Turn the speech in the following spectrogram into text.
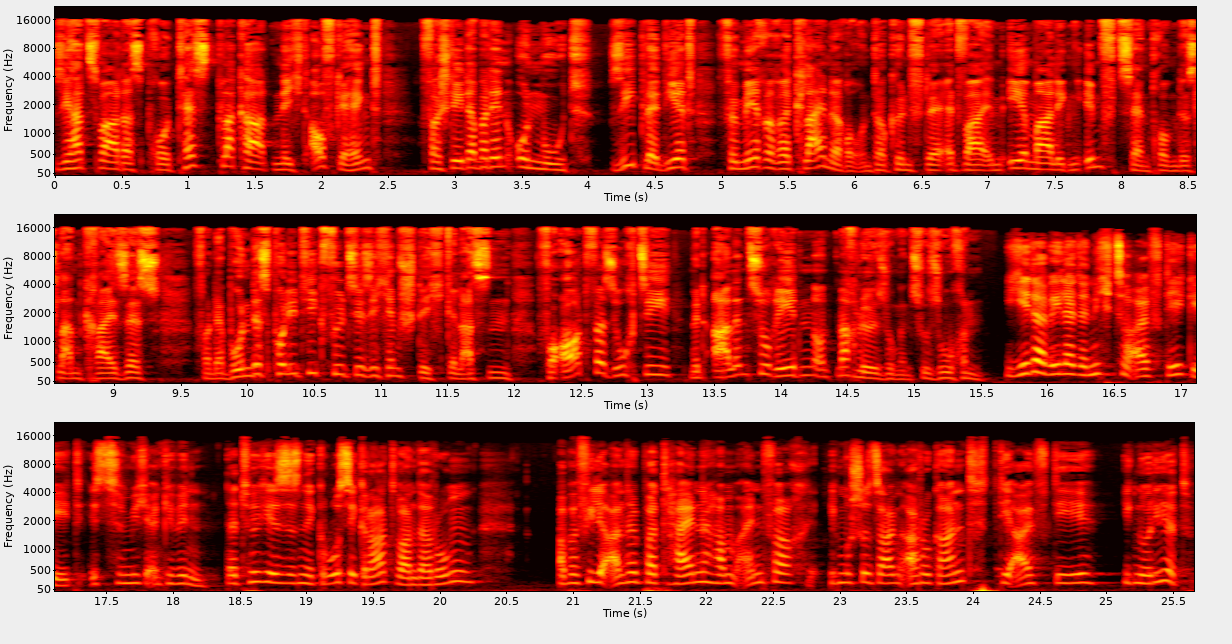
Sie hat zwar das Protestplakat nicht aufgehängt, versteht aber den Unmut. Sie plädiert für mehrere kleinere Unterkünfte, etwa im ehemaligen Impfzentrum des Landkreises. Von der Bundespolitik fühlt sie sich im Stich gelassen. Vor Ort versucht sie, mit allen zu reden und nach Lösungen zu suchen. Jeder Wähler, der nicht zur AfD geht, ist für mich ein Gewinn. Natürlich ist es eine große Gratwanderung, aber viele andere Parteien haben einfach, ich muss schon sagen, arrogant die AfD ignoriert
